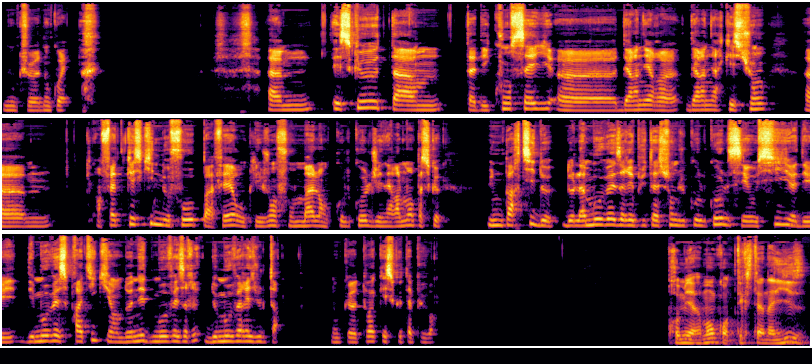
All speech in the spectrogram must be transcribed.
Donc, euh, donc ouais. Euh, Est-ce que tu as, des conseils dernière dernière question. En fait, qu'est-ce qu'il ne faut pas faire ou que les gens font mal en call call généralement? Parce que une partie de, de la mauvaise réputation du call call, c'est aussi des, mauvaises pratiques qui ont donné de, mauvaises, de mauvais résultats. Donc toi, qu'est-ce que tu as pu voir? Premièrement, quand tu externalises,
